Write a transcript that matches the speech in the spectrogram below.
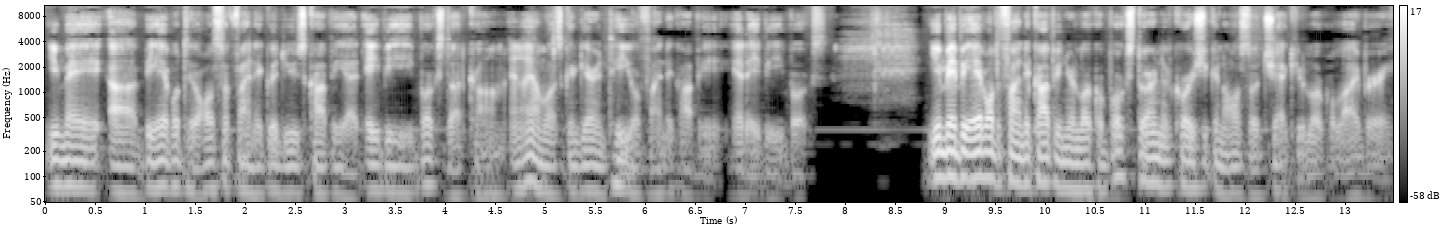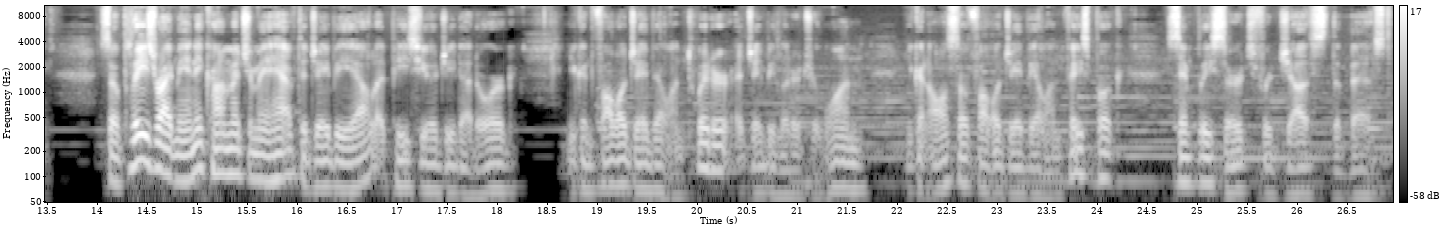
You may uh, be able to also find a good used copy at abebooks.com, and I almost can guarantee you'll find a copy at abebooks. You may be able to find a copy in your local bookstore, and of course, you can also check your local library. So please write me any comments you may have to jbl at pcog.org. You can follow JBL on Twitter at jbliterature1. You can also follow JBL on Facebook. Simply search for just the best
